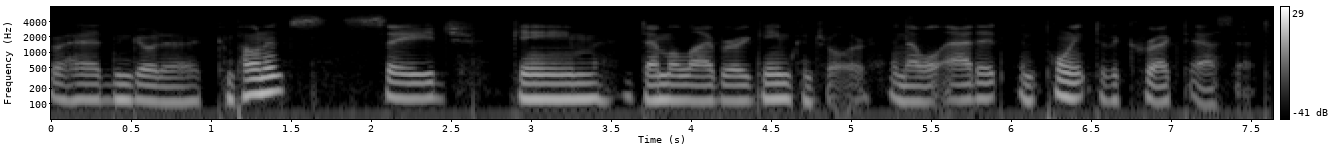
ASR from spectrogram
Go ahead and go to Components, Sage, Game, Demo Library, Game Controller, and I will add it and point to the correct asset.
